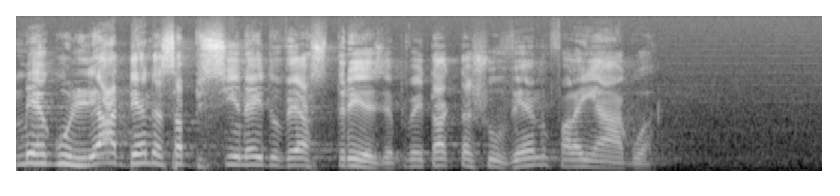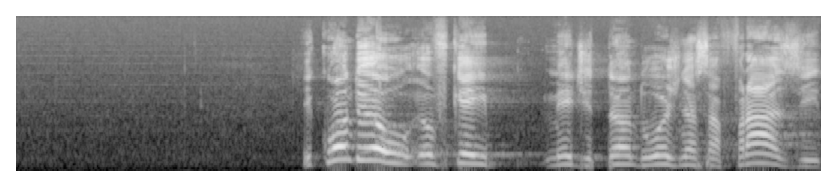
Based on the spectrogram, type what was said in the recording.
mergulhar dentro dessa piscina aí do verso 13. Aproveitar que está chovendo, falar em água. E quando eu, eu fiquei meditando hoje nessa frase,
